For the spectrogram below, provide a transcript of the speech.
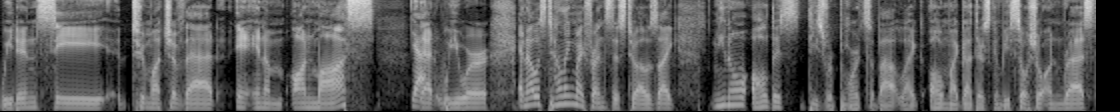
We didn't see too much of that in, in a, en masse. Yeah. That we were, and I was telling my friends this too. I was like, you know, all this these reports about like, oh my god, there's gonna be social unrest,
